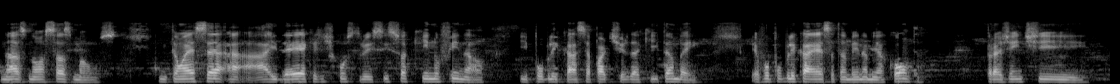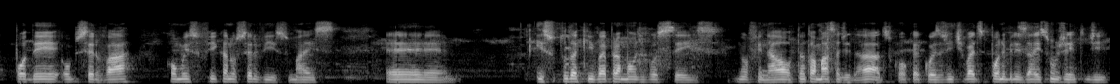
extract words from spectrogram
nas nossas mãos. Então essa é a, a ideia que a gente construísse isso aqui no final e publicasse a partir daqui também. Eu vou publicar essa também na minha conta, para a gente poder observar como isso fica no serviço, mas é, isso tudo aqui vai para a mão de vocês no final, tanto a massa de dados, qualquer coisa, a gente vai disponibilizar isso um jeito de,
